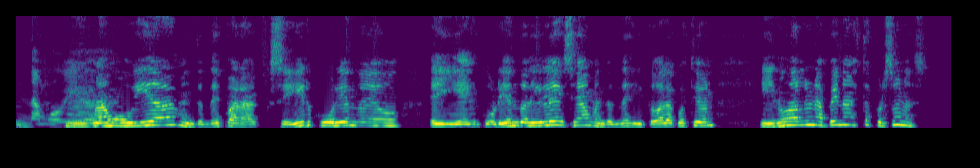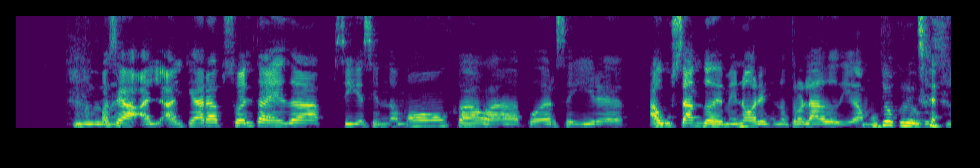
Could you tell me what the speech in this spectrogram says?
Una movida. una movida, ¿me entendés? Para seguir cubriendo y encubriendo a la iglesia, ¿me entendés? Y toda la cuestión, y no darle una pena a estas personas. ¿Me O sea, al, al quedar absuelta, ella sigue siendo monja, va a poder seguir eh, abusando de menores en otro lado, digamos. yo creo que sí.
